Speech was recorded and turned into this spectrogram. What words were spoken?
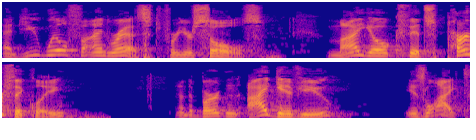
and you will find rest for your souls. My yoke fits perfectly, and the burden I give you is light.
